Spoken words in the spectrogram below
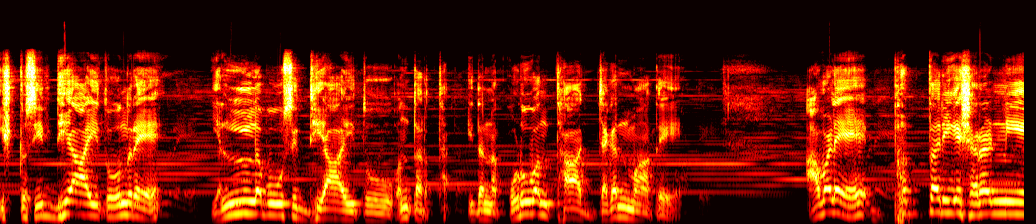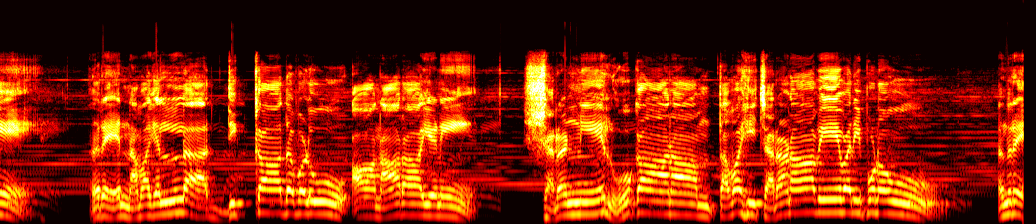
ಇಷ್ಟು ಸಿದ್ಧಿ ಆಯಿತು ಅಂದರೆ ಎಲ್ಲವೂ ಸಿದ್ಧಿಯಾಯಿತು ಅಂತರ್ಥ. ಇದನ್ನು ಕೊಡುವಂಥ ಜಗನ್ಮಾತೆ. ಅವಳೇ ಭಕ್ತರಿಗೆ ಶರಣ್ಯೇ. ಅಂದರೆ ನಮಗೆಲ್ಲ ದಿಕ್ಕಾದವಳು ಆ ನಾರಾಯಣಿ. ಶರಣ್ಯೇ ಲೋಕಾನಾಂ ತವಹಿ ಚರಣಾವೇವ ನಿಪುಣವು ಅಂದರೆ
